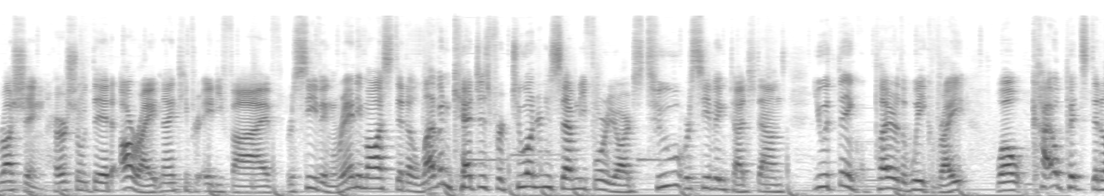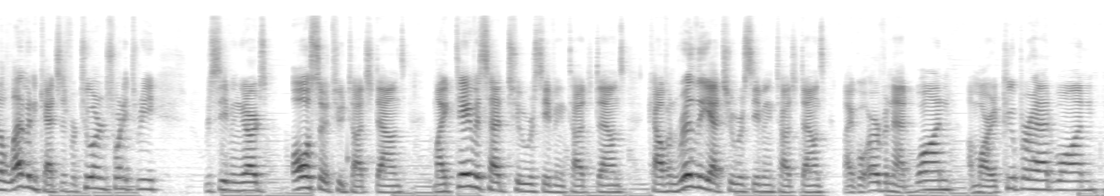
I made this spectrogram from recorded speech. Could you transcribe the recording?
Rushing, Herschel did all right, 19 for 85. Receiving, Randy Moss did 11 catches for 274 yards, two receiving touchdowns. You would think player of the week, right? Well, Kyle Pitts did 11 catches for 223 receiving yards, also two touchdowns. Mike Davis had two receiving touchdowns. Calvin Ridley had two receiving touchdowns. Michael Irvin had one. Amari Cooper had one.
